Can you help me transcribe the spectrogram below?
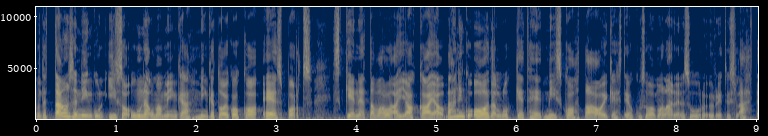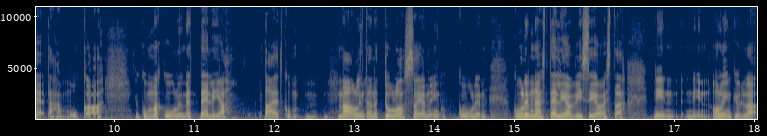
mutta tämä on se niin kuin iso unelma, minkä, minkä toi koko e-sports-skene tavallaan jakaa ja on vähän niin kuin ootellutkin, että hei, missä kohtaa oikeasti joku suomalainen suuryritys lähtee tähän mukaan. Ja kun mä kuulin, että Telia tai että kun mä olin tänne tulossa ja niin kuulin, kuulin näistä Telian visioista, niin, niin olin kyllä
